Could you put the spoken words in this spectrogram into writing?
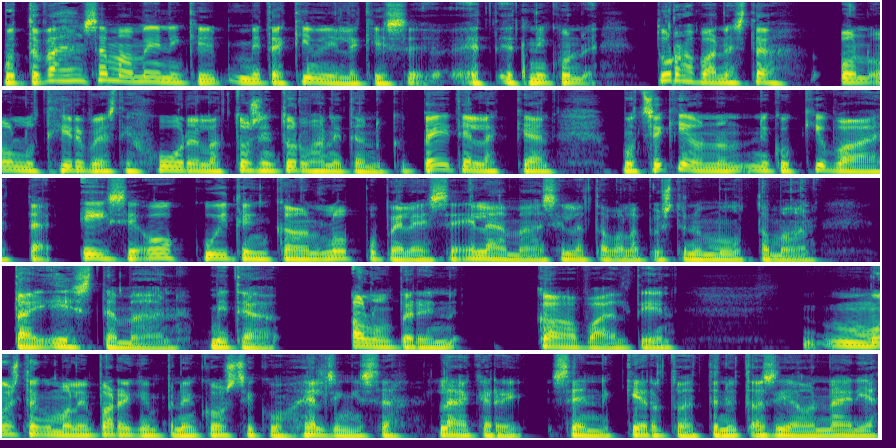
Mutta vähän sama meininki, mitä Kimillekin, että et niin kuin on ollut hirveästi huudella, tosin turha niitä on peitelläkään, mutta sekin on, niin kuin kiva, että ei se ole kuitenkaan loppupeleissä elämää sillä tavalla pystynyt muuttamaan tai estämään, mitä alun perin kaavailtiin – muistan, kun mä olin parikymppinen kossi, kun Helsingissä lääkäri sen kertoi, että nyt asia on näin. Ja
